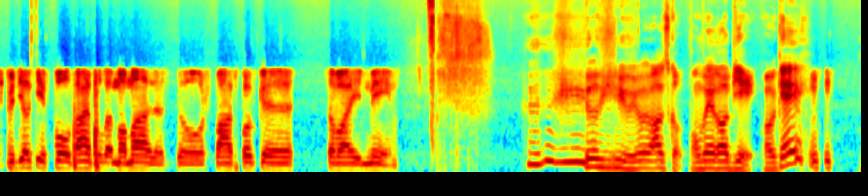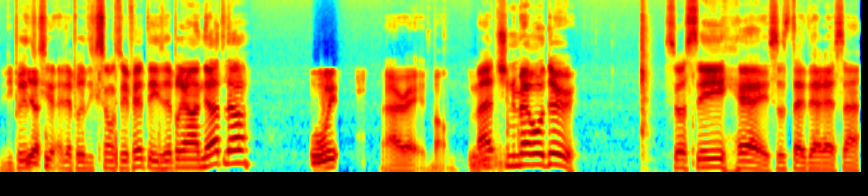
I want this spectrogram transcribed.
tu peux dire qu'il est full-time pour le moment, là. So, je pense pas que ça va être le même. En tout cas, on verra bien, OK? Les prédictions- La prédiction c'est faite. T'es prêt en note, là? Oui. Alright, bon. Match numéro 2. Ça, c'est... Hey, ça, c'est intéressant.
